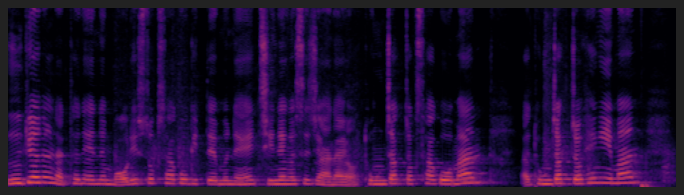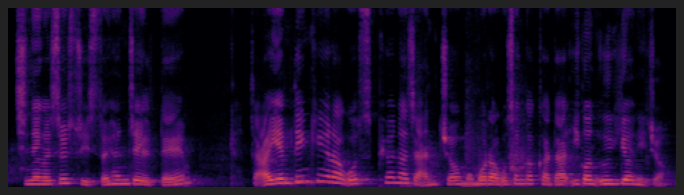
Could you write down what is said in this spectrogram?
의견을 나타내는 머릿속 사고기 때문에 진행을 쓰지 않아요. 동작적 사고만, 아, 동작적 행위만 진행을 쓸 수 있어, 현재일 때. 자, I am thinking이라고 표현하지 않죠. 뭐뭐라고 생각하다. 이건 의견이죠.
